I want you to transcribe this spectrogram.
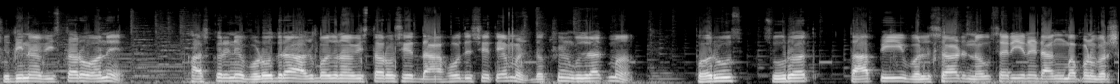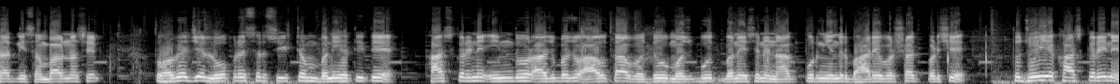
સુધીના વિસ્તારો અને ખાસ કરીને વડોદરા આજુબાજુના વિસ્તારો છે. દાહોદ છે તેમજ દક્ષિણ ગુજરાતમાં ભરૂચ, સુરત, તાપી, વલસાડ, નવસારી અને ડાંગમાં પણ વરસાદની સંભાવના છે. તો હવે જે લો પ્રેશર સિસ્ટમ બની હતી તે ખાસ કરીને ઇન્દોર આજુબાજુ આવતા વધુ મજબૂત બને છે અને નાગપુરની અંદર ભારે વરસાદ પડશે. તો જોઈએ ખાસ કરીને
